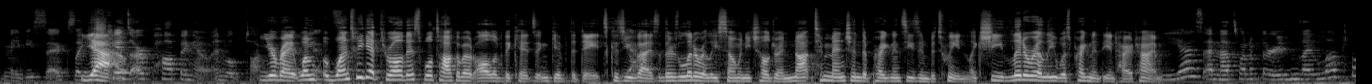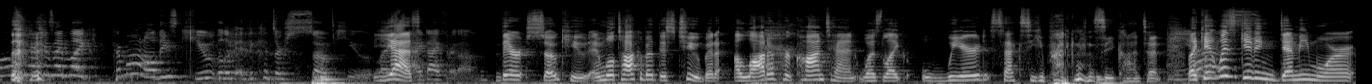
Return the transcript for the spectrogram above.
maybe six. Like Yeah. the kids are popping out, and we'll talk. You're about right. When, kids. once we get through all this, we'll talk about all of the kids and give the dates because you Yeah. guys, there's literally so many children. Not to mention the pregnancies in between. Like she literally was pregnant the entire time. Yes, and that's one of the reasons I loved following her because I'm like, come on, all these cute little the kids are so cute. Like, Yes. I die for them. They're so cute, and we'll talk about this too. But a lot of her content was like weird, sexy pregnancy content. Like it was giving Demi Moore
